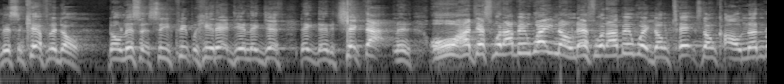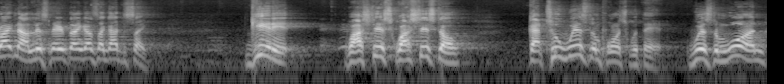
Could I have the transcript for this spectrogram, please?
Listen carefully though. Don't listen. See, people hear that, then they just they, they checked out. And oh, I, that's what I've been waiting on. That's what I've been waiting. Don't text, don't call nothing right now. Listen to everything else I got to say. Get it. Watch this. Watch this though. Got two wisdom points with that. Wisdom one,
